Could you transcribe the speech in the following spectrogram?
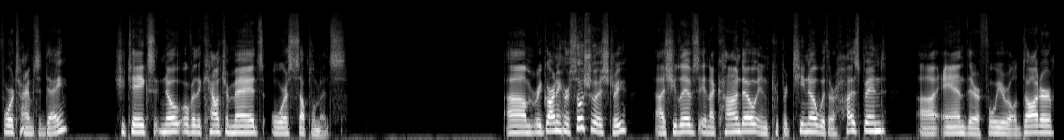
four times a day. She takes no over the counter meds or supplements. Um, regarding her social history, uh, she lives in a condo in Cupertino with her husband uh, and their four year old daughter.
